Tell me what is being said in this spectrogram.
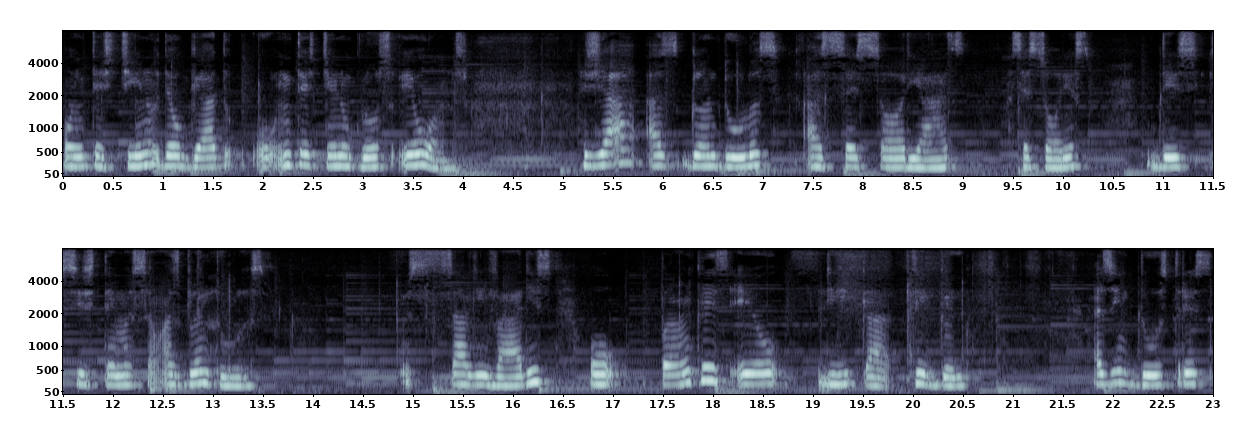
o intestino delgado, o intestino grosso e o ânus. Já as glândulas acessórias, acessórias desse sistema são as glândulas salivares, o pâncreas e o fígado. As indústrias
